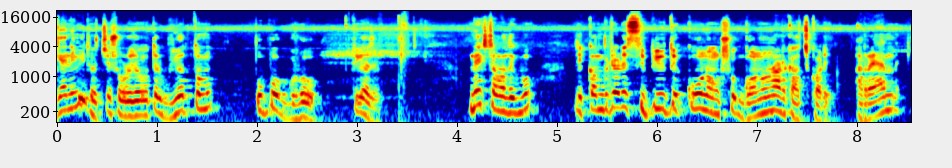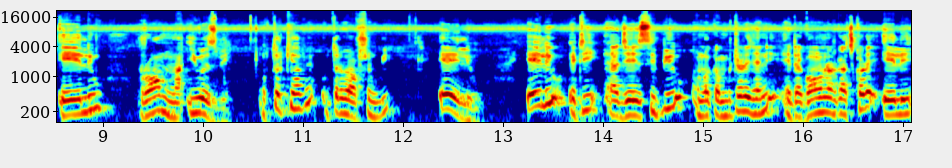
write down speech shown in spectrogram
গ্যানিমিড হচ্ছে সৌরজগতের বৃহত্তম উপগ্রহ, ঠিক আছে? নেক্সট আমরা দেখব যে কম্পিউটারের সিপিইউতে কোন অংশ গণনার কাজ করে র্যাম এএলইউ রম না ইউএসবি উত্তর কী হবে? উত্তর হবে অপশন বি এএলইউ এএলইউ এটি যে সিপিইউ, আমরা কম্পিউটারে জানি, এটা গণনার কাজ করে। এএলইউ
